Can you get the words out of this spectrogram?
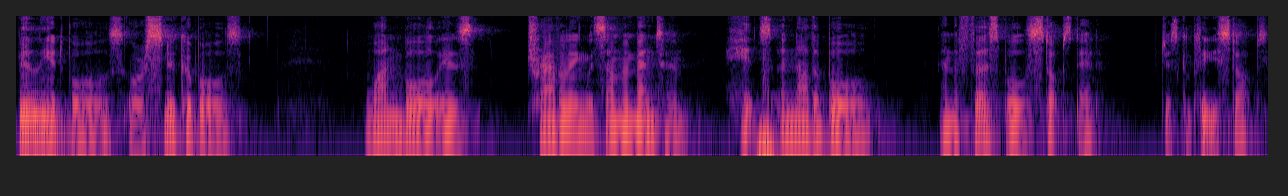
billiard balls or snooker balls, one ball is traveling with some momentum, hits another ball, and the first ball stops dead, just completely stops.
